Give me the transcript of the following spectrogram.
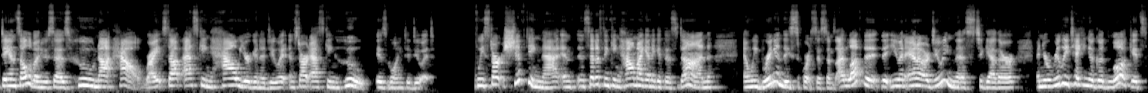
Dan Sullivan who says who not how, right? Stop asking how you're going to do it and start asking who is going to do it. If we start shifting that and instead of thinking how am I going to get this done and we bring in these support systems. I love that that you and Anna are doing this together and you're really taking a good look. It's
